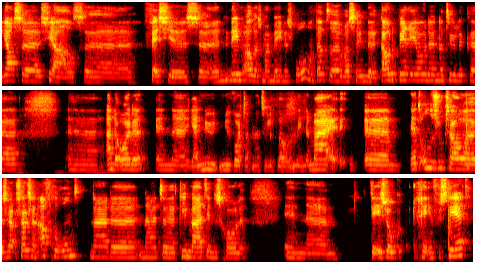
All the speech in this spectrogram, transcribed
jassen, sjaals, vestjes, neem alles maar mee naar school. Want dat was in de koude periode natuurlijk aan de orde. En ja, nu, nu wordt dat natuurlijk wel wat minder. Maar eh, ehm, het onderzoek zou, zou, zijn afgerond naar, de, naar het klimaat in de scholen. En ehm, er is ook geïnvesteerd.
